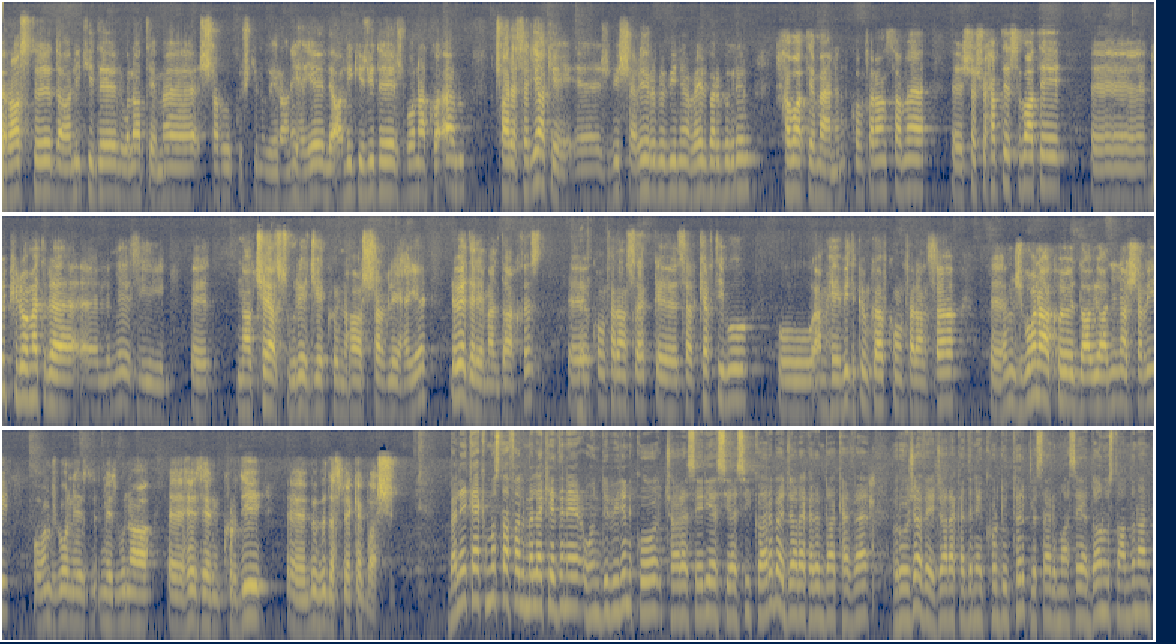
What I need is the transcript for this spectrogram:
راست د عالی کې د ولات ما شر او کشتن ویرانی هي له عالی کې جې د جوانا کو ام سریا که جوی شریر ببینن ریل بر بگرن خەواتێ مانن کنفرانس ما شش هفته سبات دو کیلومتر لە ناوچه ناوچەیە سوورێ شر شەر لێ نوی لەوێ دەرێمەلدار خست بله. کنفرانس سرکفتی بو و ام هیوی دکم کاف کنفرانس هم ji که که داویانی و هم ji نزبونا هزین کردی به bi باش. بلکه مصطفی الملکی دنه هندبیلین کو چاره سری سیاسی کار به جاره کدن دا که روژه و جاره کدن کرد و ترک لسر ماسه دانوستاندنان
